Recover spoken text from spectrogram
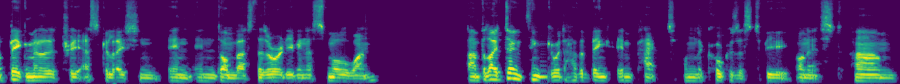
a, big military escalation in, in Donbass. There's already been a small one. Um, but I don't think it would have a big impact on the Caucasus, to be honest. Um,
